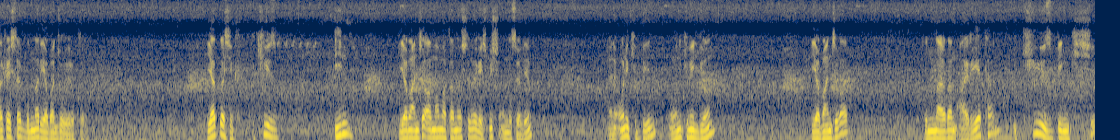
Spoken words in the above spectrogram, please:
Arkadaşlar bunlar yabancı uyruklu. Yaklaşık 200 bin yabancı Alman vatandaşlığına geçmiş. Onu da söyleyeyim. Yani 12 bin, 12 milyon yabancı var. Bunlardan ayrıyeten 200 bin kişi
